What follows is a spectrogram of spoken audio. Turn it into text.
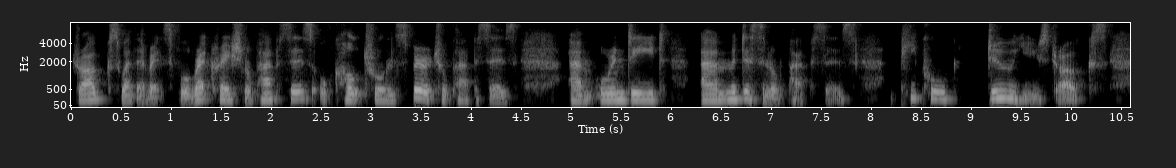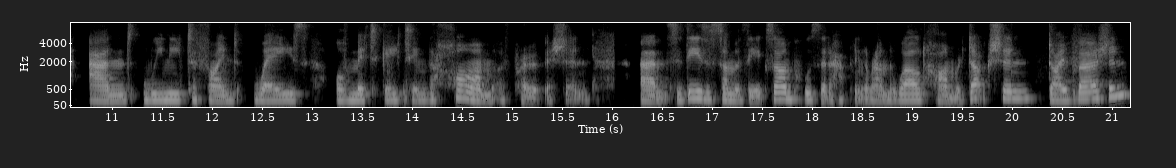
drugs, whether it's for recreational purposes or cultural and spiritual purposes, um, or indeed um, medicinal purposes. People do use drugs and we need to find ways of mitigating the harm of prohibition. Um, so these are some of the examples that are happening around the world, harm reduction, diversion.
